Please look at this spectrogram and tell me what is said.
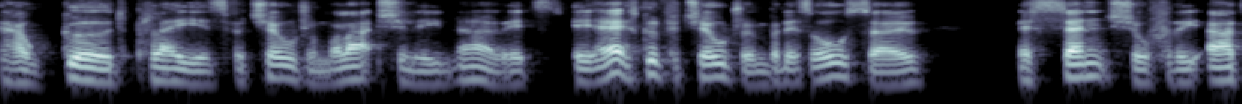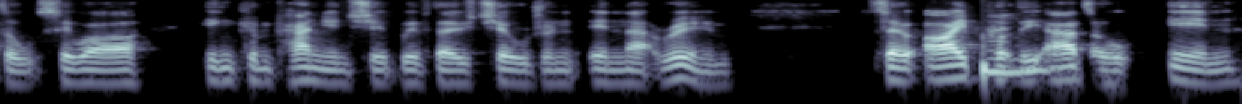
how good play is for children. Well actually no it's it, it's good for children but it's also essential for the adults who are in companionship with those children in that room. So i put mm-hmm. the adult in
